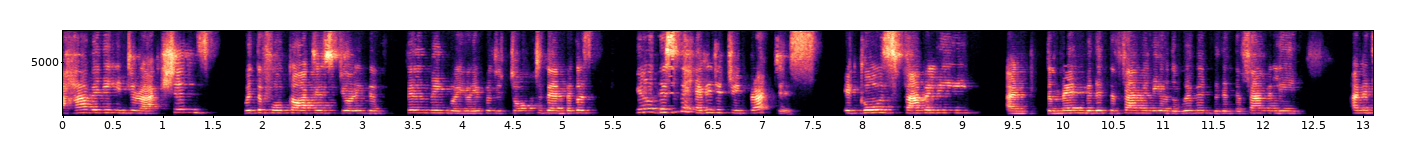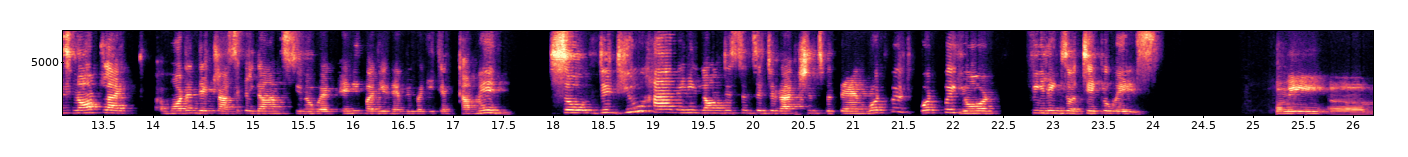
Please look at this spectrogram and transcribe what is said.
have any interactions with the folk artists during the filming? Were you able to talk to them? Because, you know, this is a hereditary practice. It goes family and the men within the family or the women within the family. And it's not like a modern day classical dance, you know, where anybody and everybody can come in. So did you have any long distance interactions with them? What were, what were your feelings or takeaways? For me, uh,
